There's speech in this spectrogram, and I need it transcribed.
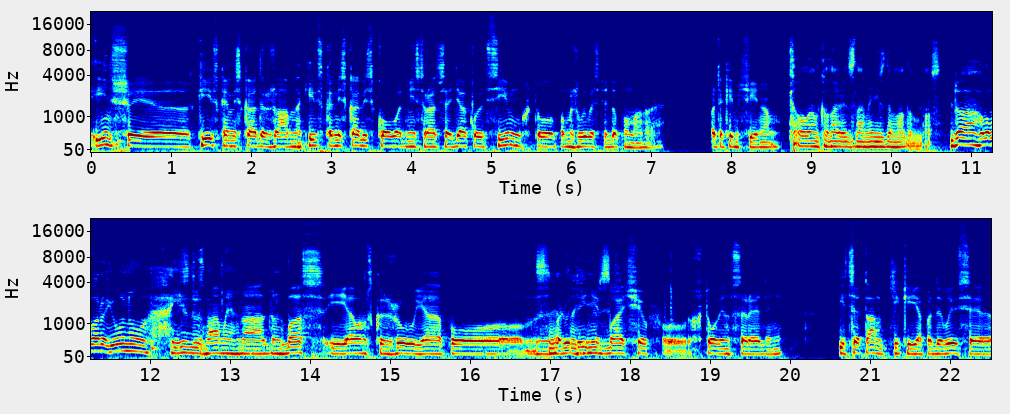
Інші е, Київська міська державна, Київська міська військова адміністрація. Дякую всім, хто по можливості допомагає. Отаким чином. Коваленко навіть з нами їздив на Донбас. Да, голова району їздив з нами на Донбас, і я вам скажу, я по, людині бачив, хто він всередині. І це там тільки я подивився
